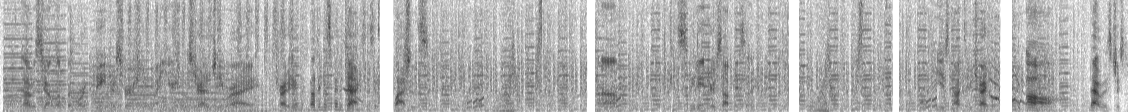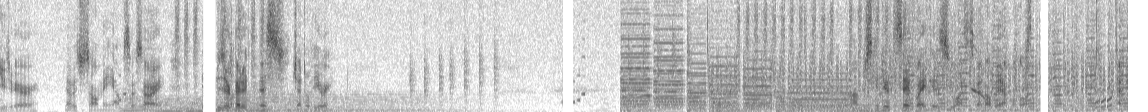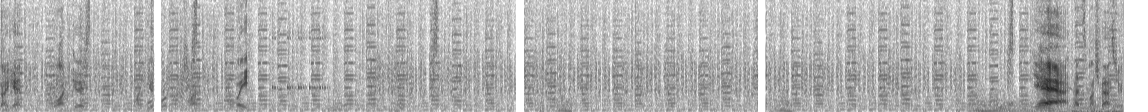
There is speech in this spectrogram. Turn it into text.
I was doing a little bit more dangerous version of my usual strategy where I try to hit with nothing but spin attacks instead of flashes. Um, can still be dangerous, obviously. He is not to be trifled. Oh, that was just user error. That was just all me. I'm so sorry. Deserve better than this, gentle viewer. I'm just just gonna do it the safe way, because who wants to spend all day on Moldorm? After I get one good... One good... One? Wait. Yeah, that's much faster.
